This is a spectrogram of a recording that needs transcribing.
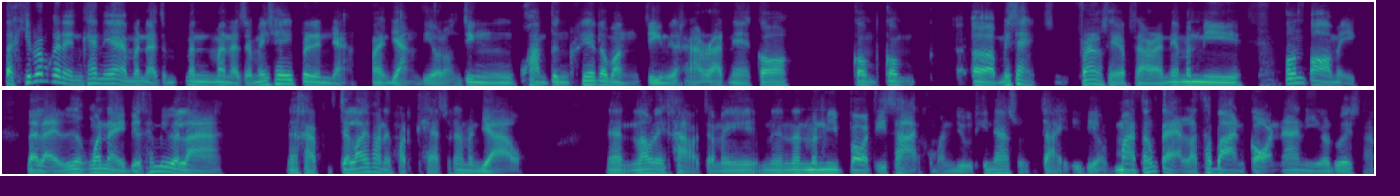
แต่คิดว่าประเด็นแค่นี้มันอาจจะมันมันอาจจะไม่ใช่ประเด็นอย่างอย่างเดียวหรอกจริงความตึงเครียดระหว่างจีนกับสหรัฐเนี่ยก็ก็ก็เออไม่ใช่ฝรั่งเศสกับสหรัฐเนี่ยมันมีต้นตอมาอีกหลาย ๆ เรื่องว่าไหนเดี๋ยวถ้ามีเวลานะครับจะเล่าให้ฟังในพอดแคสต์กันมันยาว นะเล่าในข่าวจะไม่นั่นมันมีประวัติศาสตร์ของมันอยู่ที่น่าสนใจทีเดียว มาตั้งแต่รัฐบาลก่อนหน้านี้แล้วด้วยซ้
